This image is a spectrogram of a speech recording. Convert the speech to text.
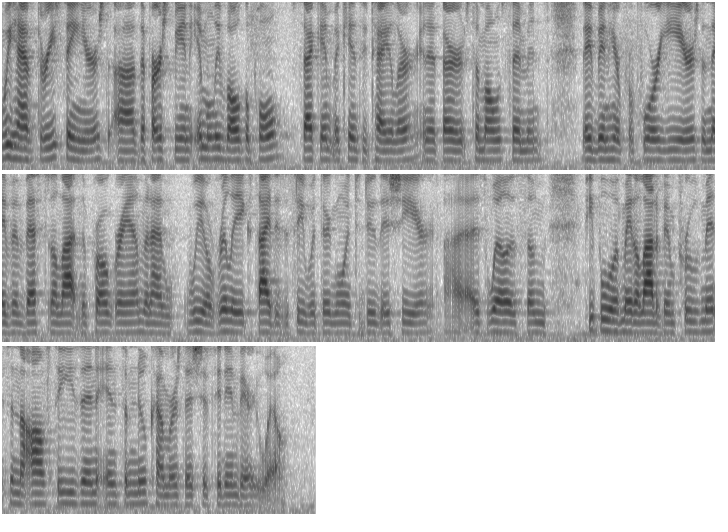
We have three seniors, uh, the first being Emily Vogelpohl, second Mackenzie Taylor, and the third Simone Simmons. They've been here for four years and they've invested a lot in the program, and I, we are really excited to see what they're going to do this year, uh, as well as some people who have made a lot of improvements in the off season and some newcomers that should fit in very well.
